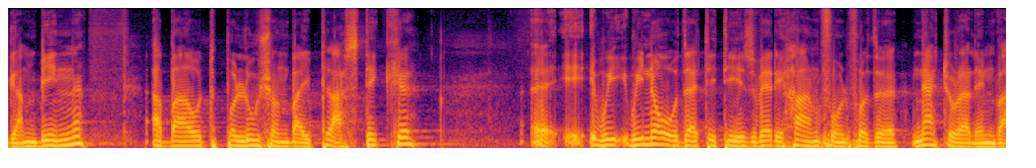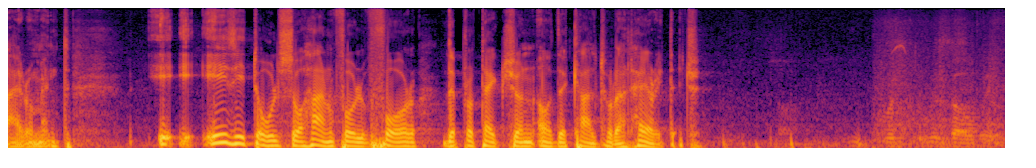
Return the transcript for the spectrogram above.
Gambin about pollution by plastic. Uh, we, we know that it is very harmful for the natural environment. I, is it also harmful for the protection of the cultural heritage? Uh,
